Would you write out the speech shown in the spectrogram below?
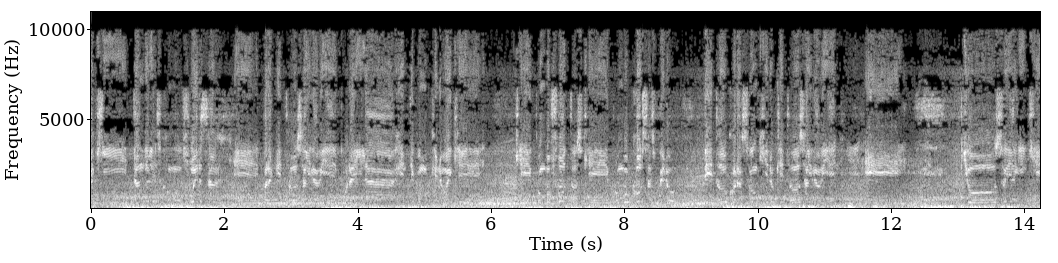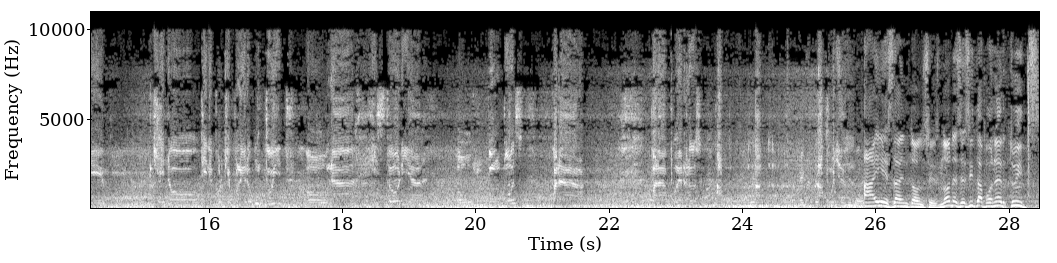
aquí dándoles como fuerza eh, para que todo salga bien. Por ahí la gente como que no ve que, pongo fotos, que pongo cosas, pero de todo corazón quiero que todo salga bien. Eh, yo soy alguien que, que no tiene por qué poner un tweet o una historia o un, post para Ahí está entonces. No necesita poner tweets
